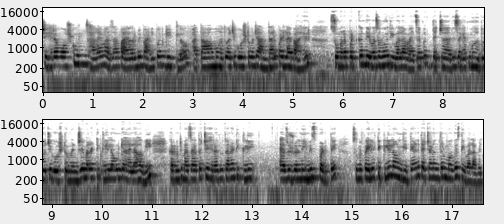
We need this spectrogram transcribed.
चेहरा वॉश करून झालाय माझा. पायावर मी पाणी पण घेतलं. आता महत्वाची गोष्ट म्हणजे अंधार पडलाय बाहेर. सो मला पटकन देवासमोर दिवा लावायचा आहे. पण त्याच्या आधी सगळ्यात महत्वाची गोष्ट म्हणजे मला टिकली लावून घ्यायला हवी. कारण की माझा आता चेहरा धुताना टिकली ॲज युजल नेहमीच पडते. सो मी पहिले टिकली लावून घेते आणि त्याच्यानंतर मगच दिवा लावेल.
